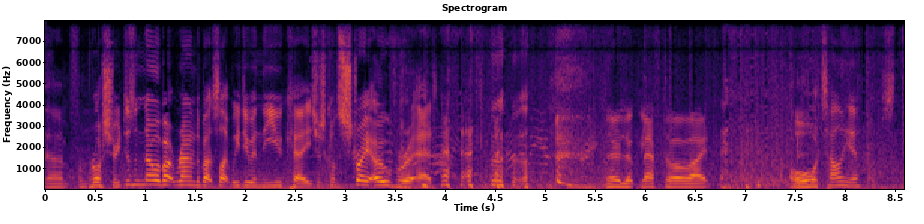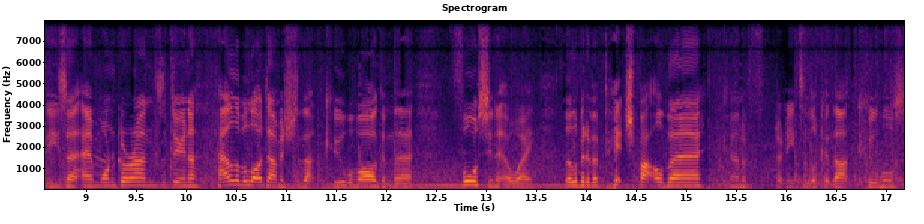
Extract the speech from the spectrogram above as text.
um, from Russia. He doesn't know about roundabouts like we do in the UK. He's just gone straight over it, Ed. no look left or right. oh, I tell you, these uh, M1 Garands are doing a hell of a lot of damage to that Kubelwagen there, forcing it away. A little bit of a pitch battle there. Kind of don't need to look at that. Kubel's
